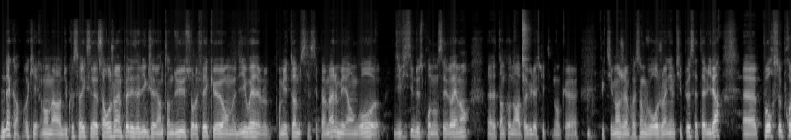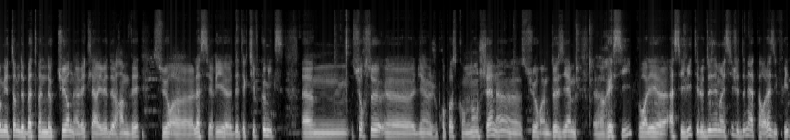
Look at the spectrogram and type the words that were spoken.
D'accord, ok. Bon, bah, du coup, c'est vrai que c'est- ça rejoint un peu les avis que j'avais entendus sur le fait qu'on me dit, ouais, le premier tome, c'est c'est pas mal, mais en gros, euh, difficile de se prononcer vraiment euh, tant qu'on n'aura pas vu la suite. Donc, euh, effectivement, j'ai l'impression que vous rejoignez un petit peu cet avis-là. Euh, pour ce premier tome de Batman Nocturne, avec l'arrivée de Ramvé sur la série Detective Comics. Sur ce, eh bien, je vous propose qu'on enchaîne hein, sur un deuxième récit pour aller assez vite. Et le deuxième récit, je vais donner la parole à Siegfried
